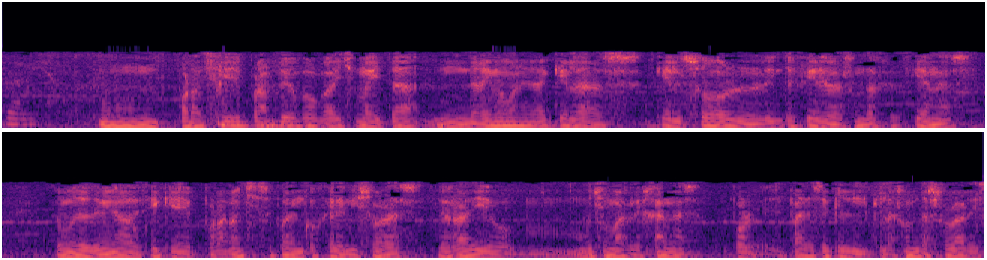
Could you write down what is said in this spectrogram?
todavía. por decir, por ampliar un poco, ha dicho Maita, de la misma manera que las que el sol interfiere en las ondas hercianas, hemos determinado decir que por la noche se pueden coger emisoras de radio mucho más lejanas, por, parece que, que las ondas solares,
